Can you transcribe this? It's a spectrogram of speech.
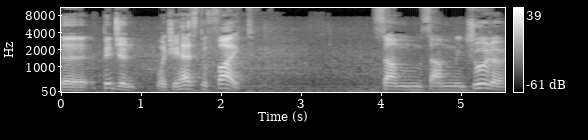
The pigeon, when she has to fight some, some intruder,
